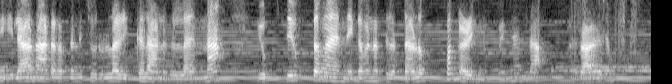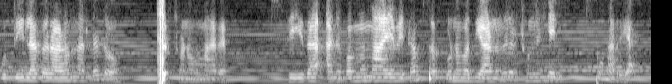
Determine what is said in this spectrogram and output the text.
ലീലാനാടകത്തിന്റെ ചുരുളഴിക്കലാണിതുള്ള എന്ന യുക്തിയുക്തമായ നിഗമനത്തിലെത്താൻ എളുപ്പം കഴിഞ്ഞു. പിന്നല്ല ഏതായാലും ബുദ്ധിയില്ലാത്ത ഒരാളൊന്നല്ലല്ലോ ലക്ഷ്മണകുമാരൻ. സീത അനുപമമായ വിധം സദ്ഗുണവതിയാണെന്ന് ലക്ഷ്മണന് ശരിക്കും അറിയാം.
